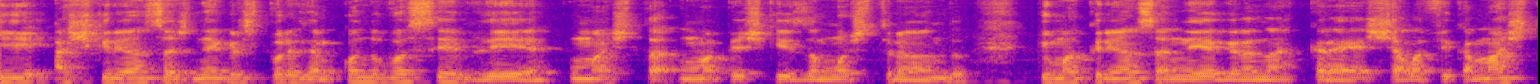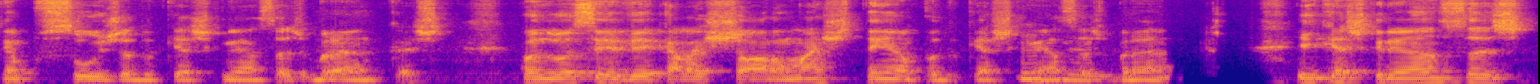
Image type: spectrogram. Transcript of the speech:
Que as crianças negras, por exemplo, quando você vê uma, uma pesquisa mostrando que uma criança negra na creche ela fica mais tempo suja do que as crianças brancas, quando você vê que elas choram mais tempo do que as crianças uhum. brancas, e que as crianças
